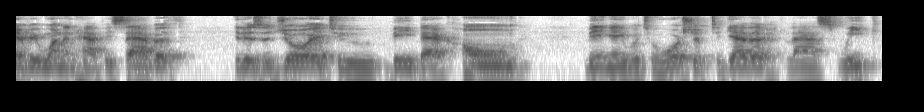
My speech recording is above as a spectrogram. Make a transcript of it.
everyone, and happy Sabbath. It is a joy to be back home, being able to worship together. Last week,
